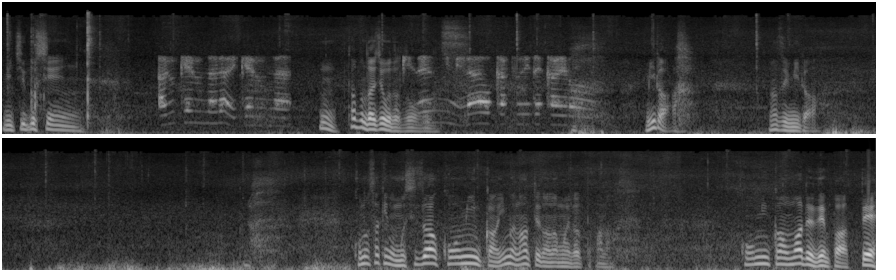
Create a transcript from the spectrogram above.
道不審歩けるなら行けるなうん多分大丈夫だと思います。ミラー？なぜミラー？この先の虫沢公民館今なんて名前だったかな？公民館まで電波あって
